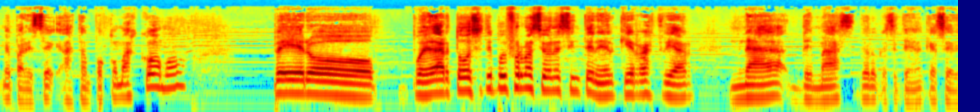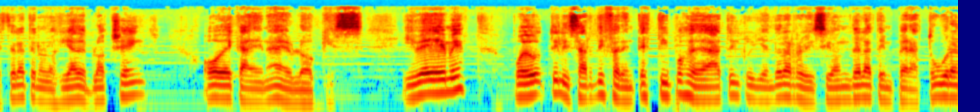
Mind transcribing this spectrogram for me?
me parece hasta un poco más cómodo pero puede dar todo ese tipo de informaciones sin tener que rastrear nada de más de lo que se tenga que hacer. Esta es la tecnología de blockchain o de cadena de bloques. IBM puede utilizar diferentes tipos de datos, incluyendo la revisión de la temperatura,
